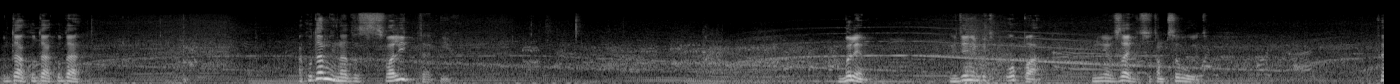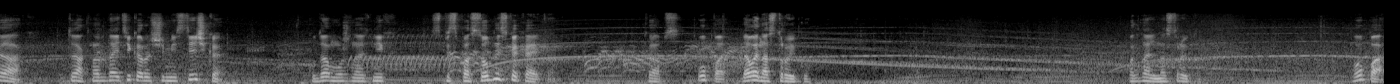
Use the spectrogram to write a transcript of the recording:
Куда, куда, куда? А куда мне надо свалить-то от них? Блин. Где-нибудь... Опа. Меня в задницу там целуют. Так. Так, надо найти, короче, местечко, куда можно от них... Спецспособность какая-то? Капс. Опа, давай настройку. Погнали настройку. Опа.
